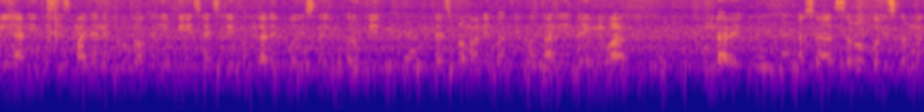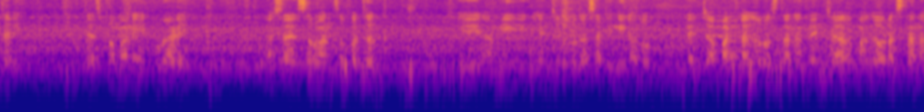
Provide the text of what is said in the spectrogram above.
मी आणि तसेच माझ्या नेतृत्वाखाली P S I Shri Bhangare police नाईक फलके त्याच भंती दैमिवाळ कुंडारे अशा सर्व पोलीस कर्मचारी त्याचप्रमाणे कुऱ्हाडे अशा सर्वांचं पथक हे आम्ही यांच्या शोधासाठी निघालो. त्यांच्या पाठलागावर असताना त्यांच्या मागावर असताना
